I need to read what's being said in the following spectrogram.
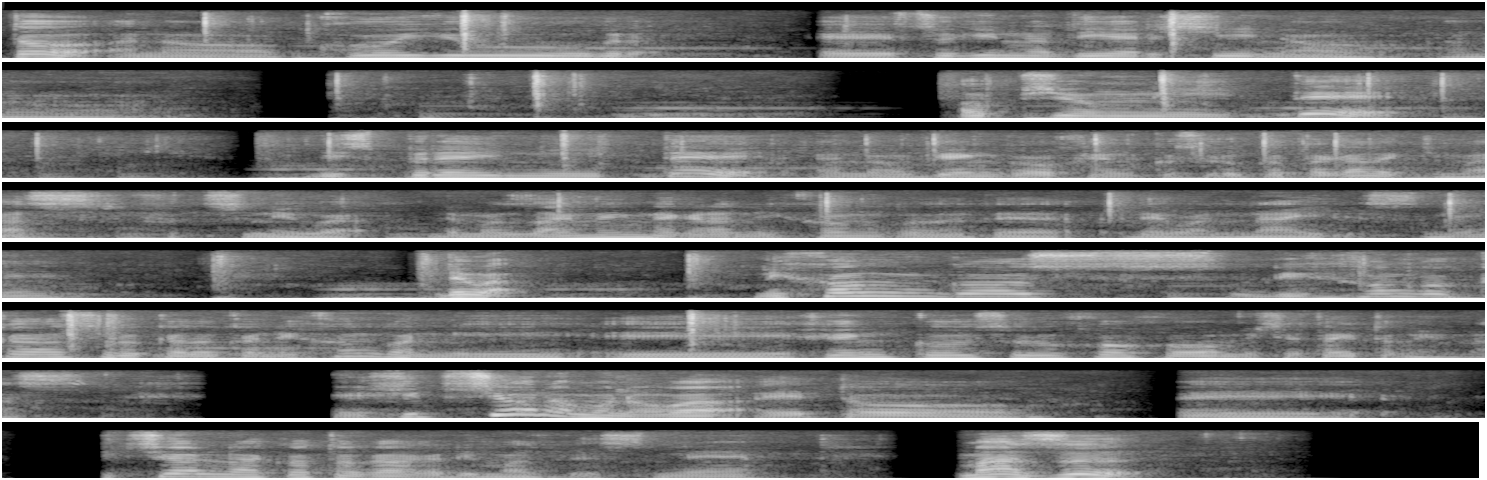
と、あの、こういう、えー、次の DLC の、あの、オプションに行って、ディスプレイに行って、あの、言語を変更することができます。普通には。でも残念ながら日本語でではないですね。では、日本語、日本語化するかどうか日本語に、え、変更する方法を見せたいと思います。え、必要なものは、えっ、と、え必要なことがありますですね。まず、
